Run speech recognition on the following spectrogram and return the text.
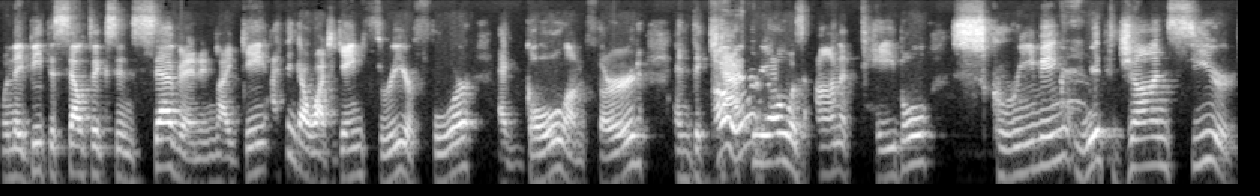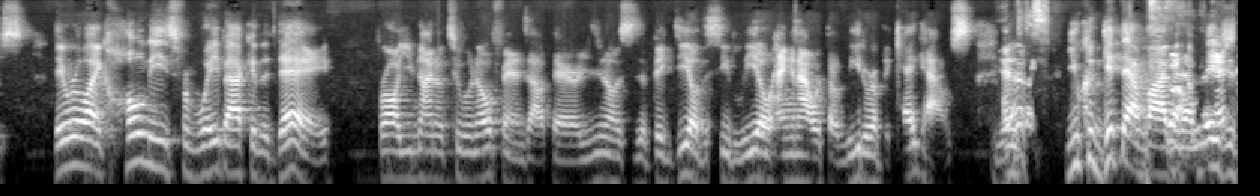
when they beat the celtics in seven and like game i think i watched game three or four at goal on third and DiCaprio oh, yeah. was on a table screaming with john sears. They were like homies from way back in the day for all you 90210 fans out there, you know, this is a big deal to see Leo hanging out with the leader of the keg house. Yes. Like, you could get that vibe well, in LA just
